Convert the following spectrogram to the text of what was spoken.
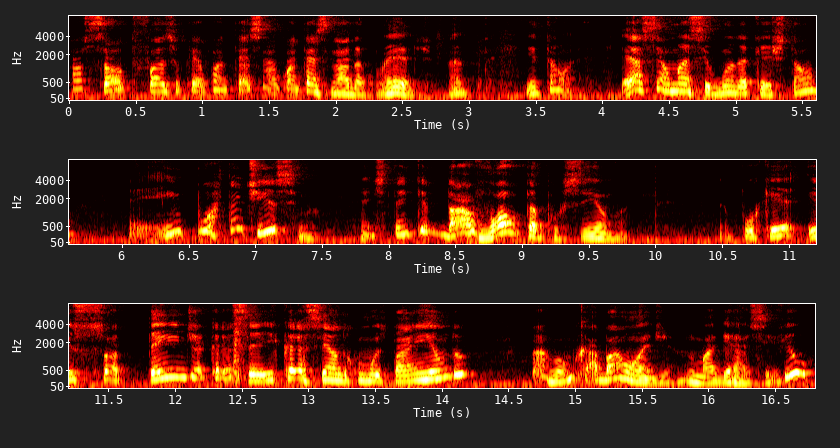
assalto, faz o que acontece, não acontece nada com eles. Né? Então, essa é uma segunda questão é, importantíssima. A gente tem que dar a volta por cima, porque isso só tende a crescer. E crescendo como está indo, nós vamos acabar onde? Numa guerra civil?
